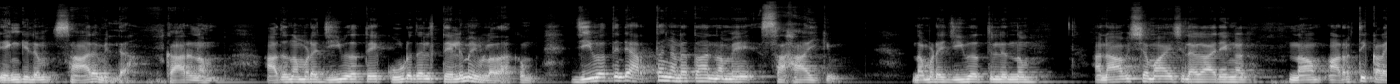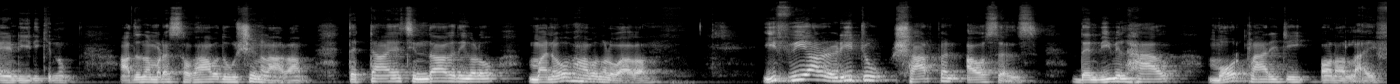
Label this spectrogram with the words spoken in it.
എങ്കിലും സാരമില്ല. കാരണം അത് നമ്മുടെ ജീവിതത്തെ കൂടുതൽ തെളിമയുള്ളതാക്കും. ജീവിതത്തിന്റെ അർത്ഥം കണ്ടെത്താൻ നമ്മെ സഹായിക്കും. നമ്മുടെ ജീവിതത്തിൽ നിന്നും അനാവശ്യമായ ചില കാര്യങ്ങൾ നാം അടർത്തിക്കളയേണ്ടിയിരിക്കുന്നു. അത് നമ്മുടെ സ്വഭാവ ദൂഷ്യങ്ങളാകാം തെറ്റായ ചിന്താഗതികളോ മനോഭാവങ്ങളോ ആകാം. If we are ready to sharpen ourselves, then we will have more clarity on our life.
